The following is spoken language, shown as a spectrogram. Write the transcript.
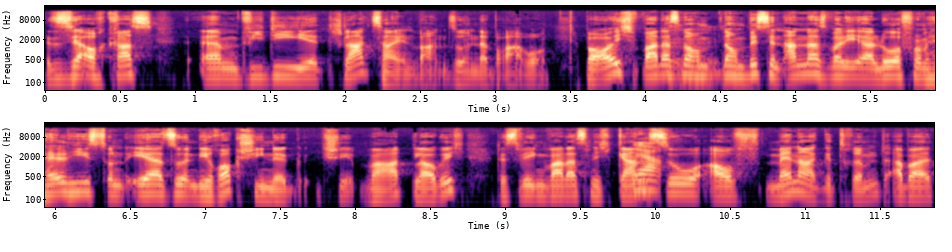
Es ist ja auch krass, ähm, wie die Schlagzeilen waren, so in der Bravo. Bei euch war das Mhm. noch, noch ein bisschen anders, weil ihr Aloha from Hell hieß und eher so in die Rockschiene wart, glaube ich. Deswegen war das nicht ganz Ja. so auf Männer getrimmt, aber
